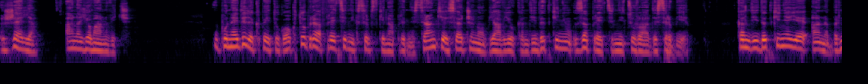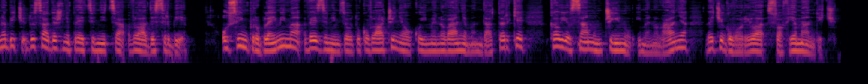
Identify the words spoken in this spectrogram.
Želja, Ana Jovanović. U ponedeljak 5. oktobra predsjednik Srpske napredne stranke je svečano objavio kandidatkinju za predsjednicu vlade Srbije. Kandidatkinja je Ana Brnabić, dosadašnja predsjednica vlade Srbije. O svim problemima vezanim za odugovlačenje oko imenovanja mandatarke, kao i o samom činu imenovanja, već je govorila Sofija Mandić.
